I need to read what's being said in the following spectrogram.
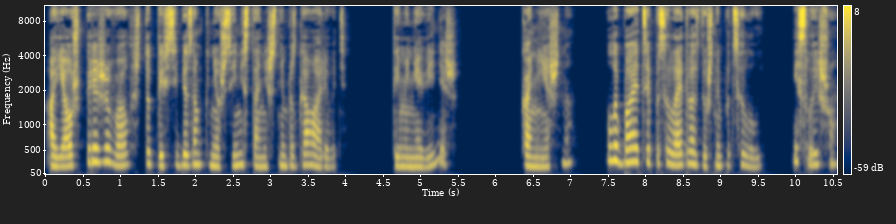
«А я уж переживал, что ты в себе замкнешься и не станешь с ним разговаривать. Ты меня видишь?» «Конечно». Улыбается и посылает воздушный поцелуй. И слышу.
